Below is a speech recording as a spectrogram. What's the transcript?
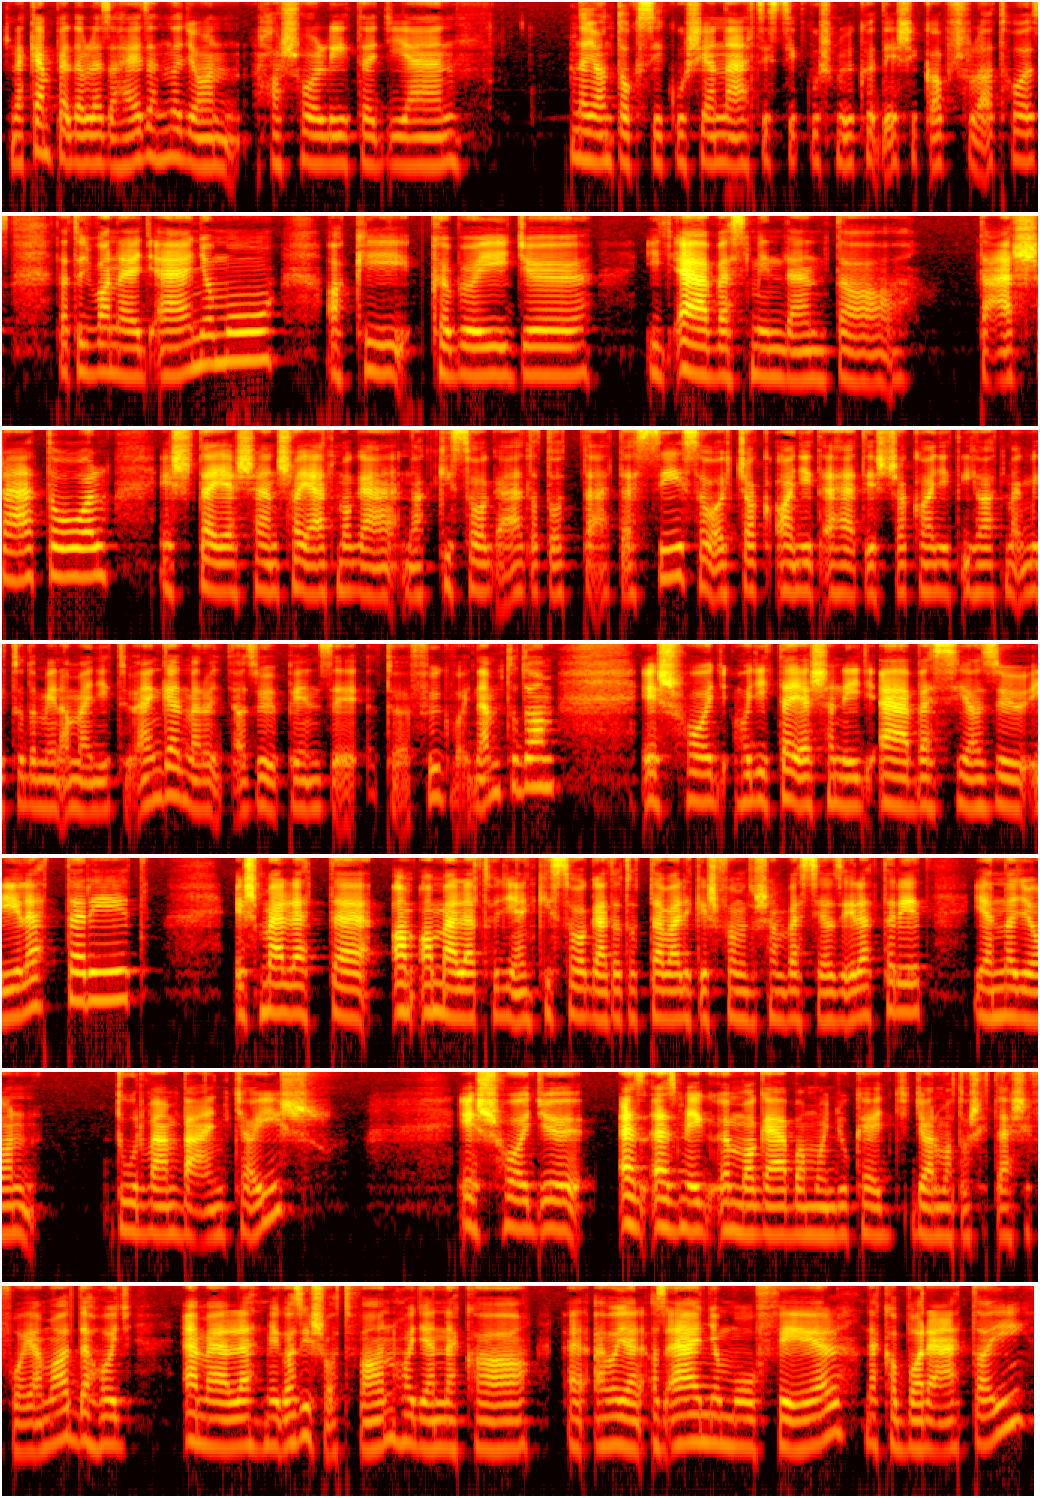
és nekem például ez a helyzet nagyon hasonlít egy ilyen nagyon toxikus, ilyen narcisztikus működési kapcsolathoz. Tehát, hogy van egy elnyomó, aki köbö így így elvesz mindent a társától, és teljesen saját magának kiszolgáltatottá teszi, szóval hogy csak annyit ehet, és csak annyit ihat, meg mit tudom én, amennyit ő enged, mert hogy az ő pénzétől függ, vagy nem tudom, és hogy, hogy így teljesen így elveszi az ő életterét, és mellette, am- amellett, hogy ilyen kiszolgáltatottá válik, és folyamatosan veszi az életterét, ilyen nagyon durván bántja is, és hogy ez, ez még önmagában mondjuk egy gyarmatosítási folyamat, de hogy emellett még az is ott van, hogy ennek a, e, az elnyomó félnek a barátai,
